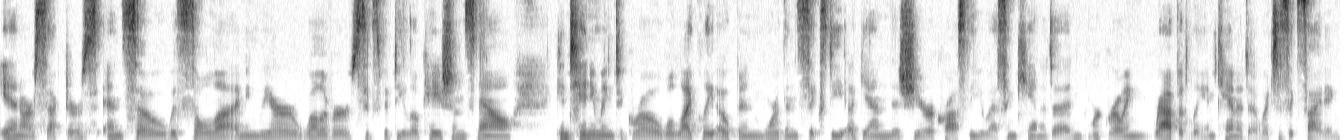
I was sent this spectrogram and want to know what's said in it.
in our sectors. And so with Sola, I mean, we are well over 650 locations now, continuing to grow. We'll likely open more than 60 again this year across the US and Canada. And we're growing rapidly in Canada, which is exciting.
